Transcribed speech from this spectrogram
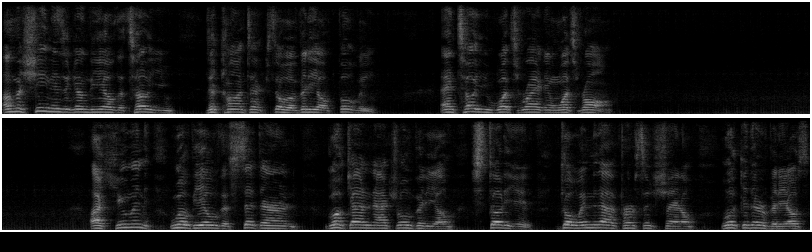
A machine isn't going to be able to tell you the context of a video fully and tell you what's right and what's wrong. A human will be able to sit there and look at an actual video, study it, go into that person's channel, look at their videos,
